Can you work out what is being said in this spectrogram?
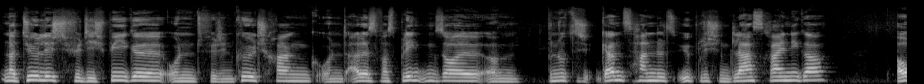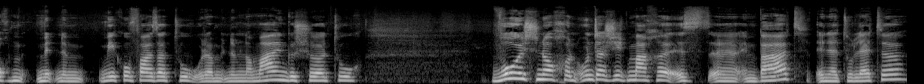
Natürlich für die Spiegel und für den Kühlschrank und alles, was blinken soll, ähm, benutze ich ganz handelsüblichen Glasreiniger. Auch mit einem Mikrofasertuch oder mit einem normalen Geschirrtuch. Wo ich noch einen Unterschied mache, ist äh, im Bad, in der Toilette.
